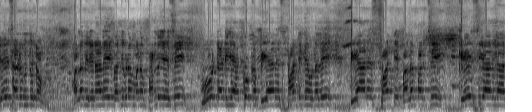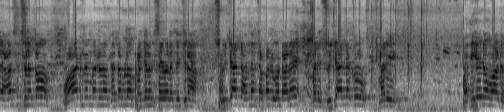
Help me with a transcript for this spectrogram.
చేసి అడుగుతున్నాం. మళ్ళీ మీరు వినాలి ఇవన్నీ కూడా మనం పనులు చేసి ఓటు అడిగే హక్కు ఒక బీఆర్ఎస్ పార్టీకే ఉన్నది. బీఆర్ఎస్ పార్టీ బలపరిచి కేసీఆర్ గారి ఆశీస్సులతో వార్డు మెంబర్లో గతంలో ప్రజలకు సేవలు అందించిన సుజాత అందరు చప్పట్లు కొట్టాలి. మరి సుజాతకు మరి పదిహేనో వార్డు.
